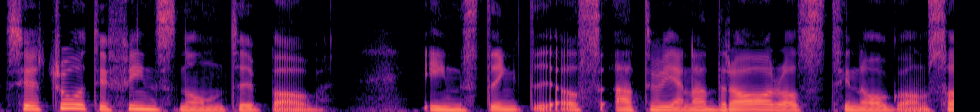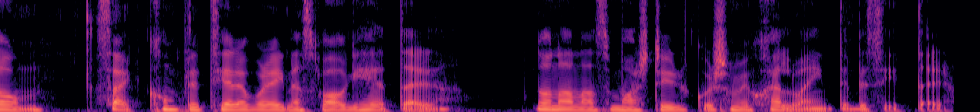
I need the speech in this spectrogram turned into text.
Så jag tror att det finns någon typ av instinkt i oss att vi gärna drar oss till någon som sagt, kompletterar våra egna svagheter någon annan som har styrkor som vi själva inte besitter.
